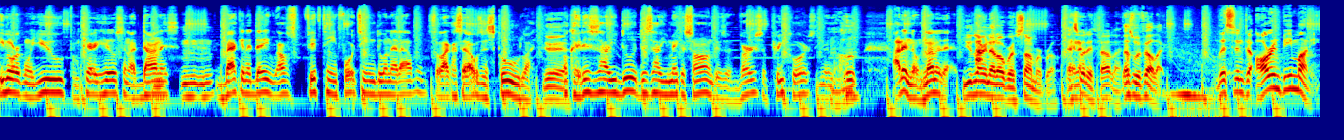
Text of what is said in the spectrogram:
Even working with you from Keri Hilson, Adonis. Mm-hmm. Back in the day, I was 15, 14 doing that album. So like I said, I was in school like, Yeah. okay, this is how you do it. This is how you make a song. There's a verse, a pre-chorus, and then a hook. Mm-hmm. I didn't know none of that. You learned that over a summer, bro. That's what it felt like. That's what it felt like. Listen to R&B Money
